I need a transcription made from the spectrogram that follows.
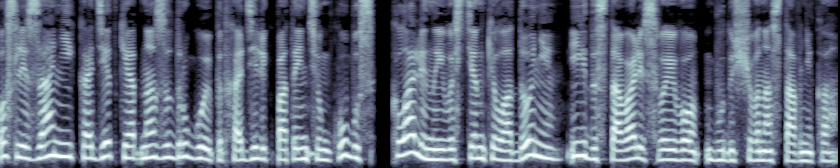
После заний кадетки одна за другой подходили к Патентиум Кубус, клали на его стенки ладони и доставали своего будущего наставника.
